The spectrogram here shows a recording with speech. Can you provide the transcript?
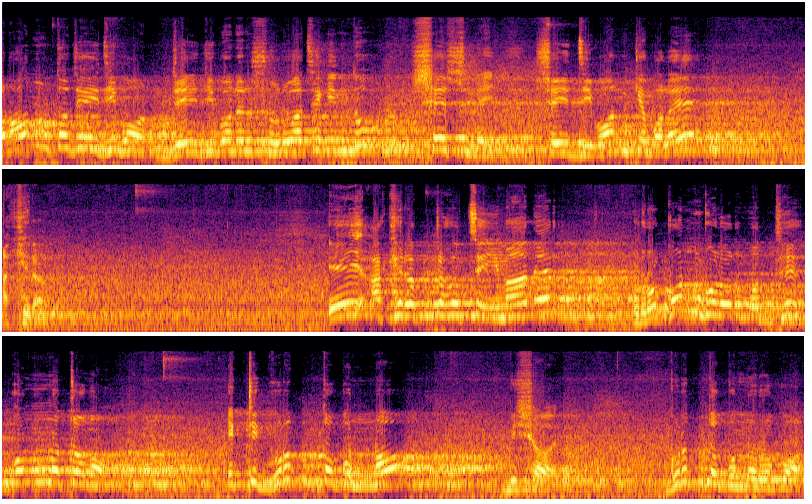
অনন্ত যেই জীবন, যেই জীবনের শুরু আছে কিন্তু শেষ নেই, সেই জীবনকে বলে আখিরাত। এই আখিরাতটা হচ্ছে ইমানের রোকনগুলোর মধ্যে অন্যতম একটি গুরুত্বপূর্ণ বিষয়, গুরুত্বপূর্ণ রোপণ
